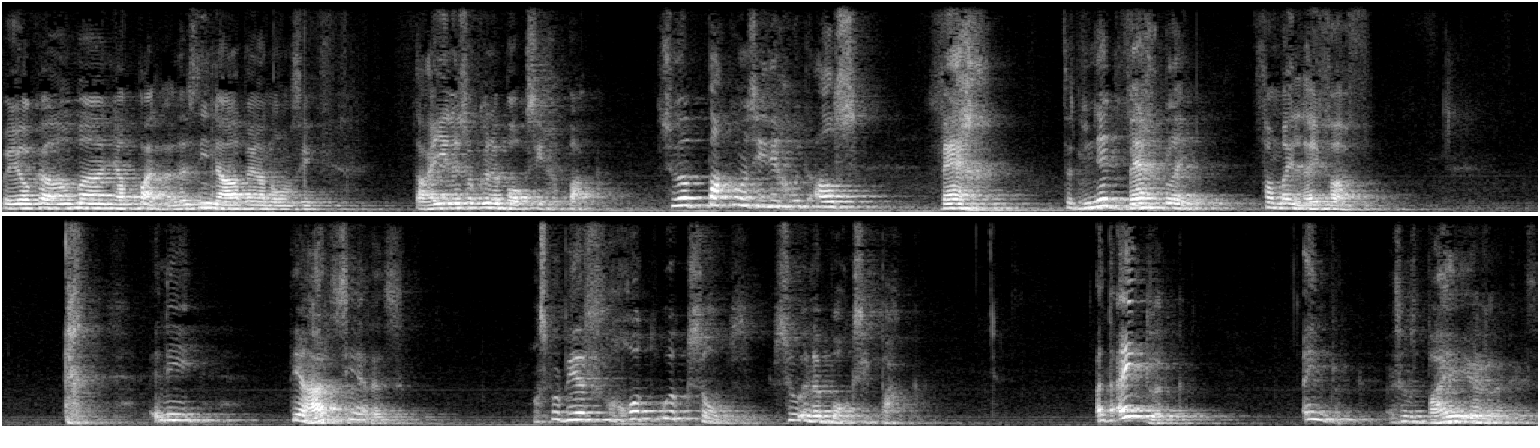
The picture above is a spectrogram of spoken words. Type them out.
by Yokohama in Japan. Hulle is nie naby aan ons nie. Daai een is ook in 'n boksie gepak. So pak ons hierdie goed als weg. Dit moet net wegbly van my lyf af. En die die hartseer is ons probeer vir God ook soms so in 'n boksie pak. Uiteindelik eintlik as ons baie eerlik is,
